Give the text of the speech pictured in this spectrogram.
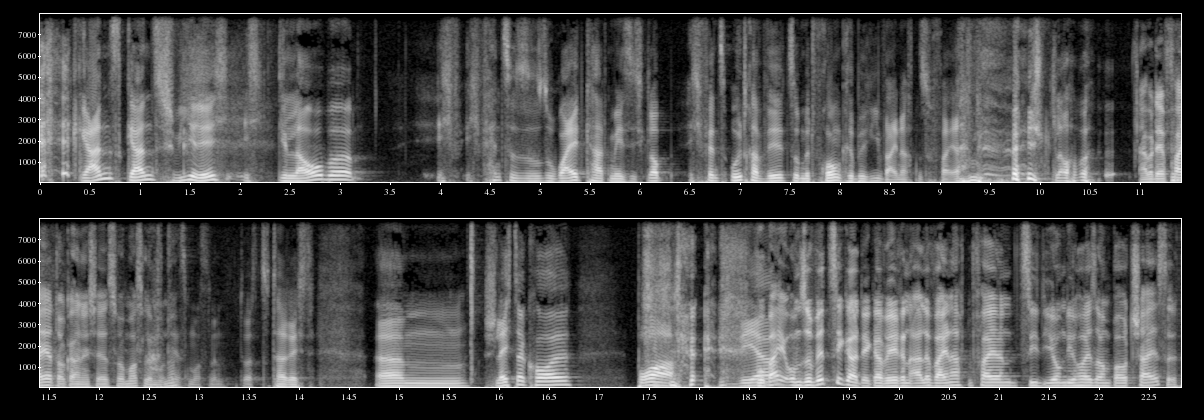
ganz, ganz schwierig. Ich glaube, ich, ich fände es so, so, so Wildcard-mäßig. Ich glaube, ich fände es ultra wild, so mit Franck Ribéry Weihnachten zu feiern. ich glaube. Aber der feiert doch gar nicht, der ist doch Moslem, Ach, oder? der ist Moslem. Du hast total recht. Ähm, schlechter Call. Boah. Wobei, umso witziger, Digga, während alle Weihnachten feiern, zieht ihr um die Häuser und baut Scheiße.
